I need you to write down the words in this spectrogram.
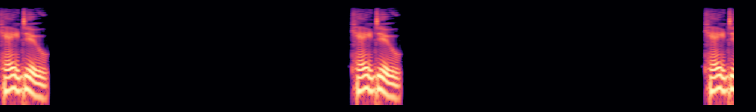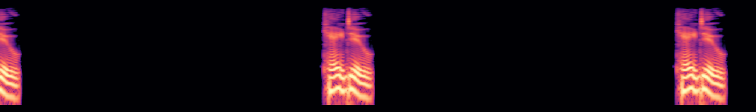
K-do. K-do. K-do. K-do. K-do.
